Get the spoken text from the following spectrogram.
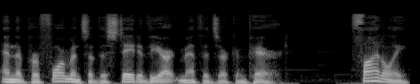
and the performance of the state of the art methods are compared. Finally,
